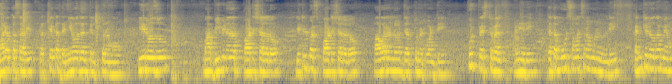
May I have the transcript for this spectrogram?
మరొకసారి ప్రత్యేక ధన్యవాదాలు తెలుపుతున్నాము. ఈరోజు మా బీబీనగర్ పాఠశాలలో లిటిల్ బర్డ్స్ పాఠశాలలో ఆవరణలో జరుపుతున్నటువంటి ఫుడ్ ఫెస్టివల్ అనేది గత మూడు సంవత్సరముల నుండి కంటిన్యూగా మేము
